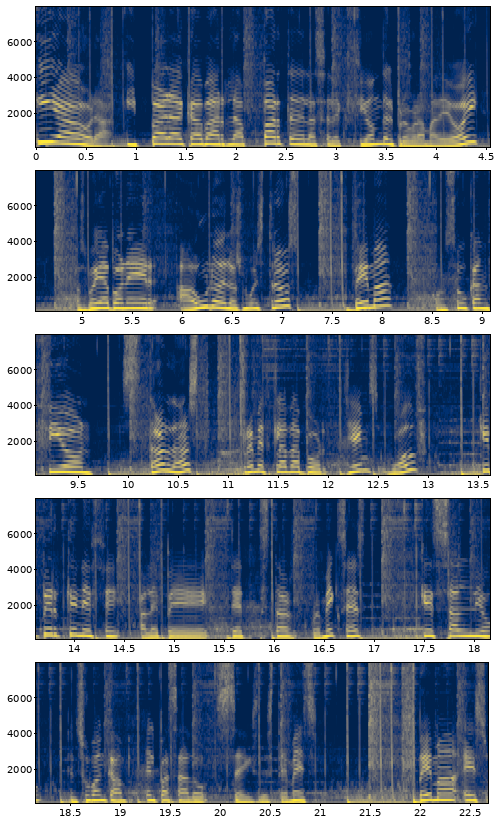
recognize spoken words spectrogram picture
Y ahora, y para acabar la parte de la selección del programa de hoy, os voy a poner a uno de los nuestros, Bema, con su canción Stardust, remezclada por James Wolf, que pertenece al EP Dead Stars Remixes, que salió en su Bandcamp el pasado 6 de este mes. Bema es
